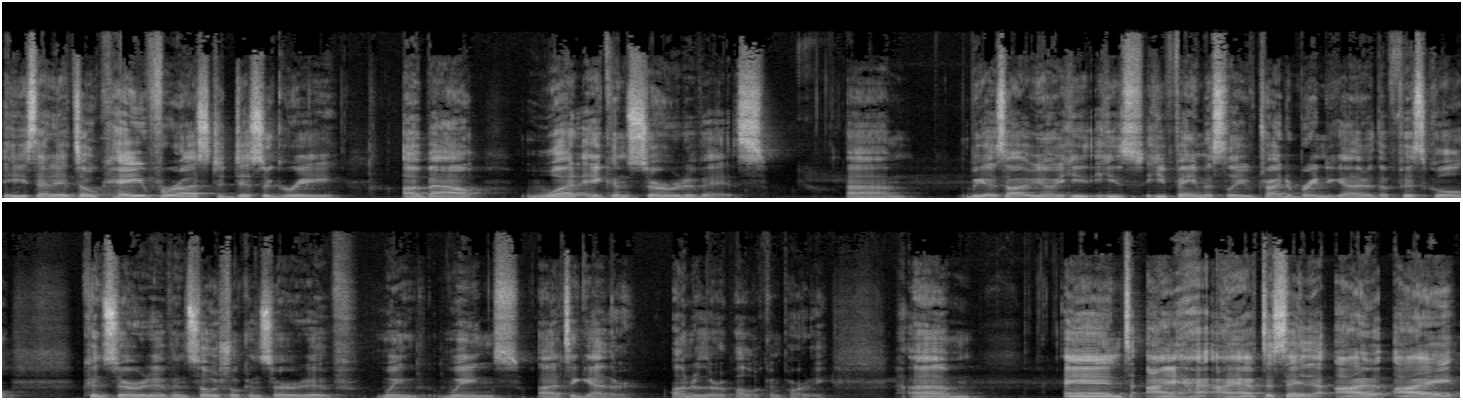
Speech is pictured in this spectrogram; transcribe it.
he said it's okay for us to disagree about what a conservative is. Um, because uh, you know he he's he famously tried to bring together the fiscal conservative and social conservative wing wings uh, together under the Republican Party. Um, and I ha- I have to say that I I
